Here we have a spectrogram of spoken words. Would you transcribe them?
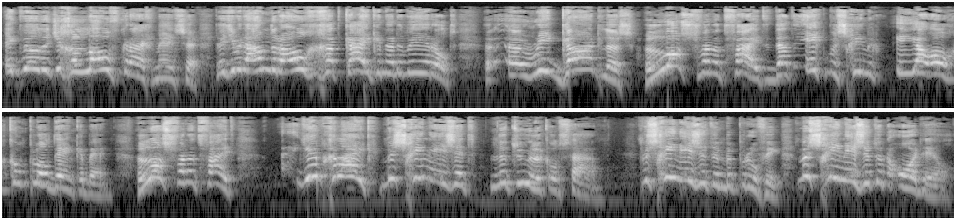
Ik wil dat je geloof krijgt, mensen. Dat je met andere ogen gaat kijken naar de wereld. Uh, regardless, los van het feit dat ik misschien in jouw ogen complotdenken ben. Los van het feit. Je hebt gelijk. Misschien is het natuurlijk ontstaan. Misschien is het een beproeving. Misschien is het een oordeel.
